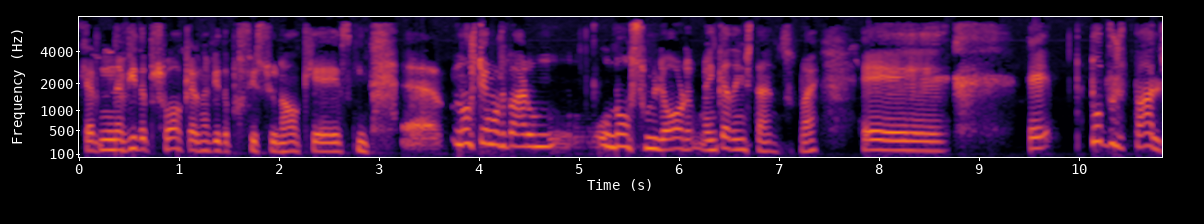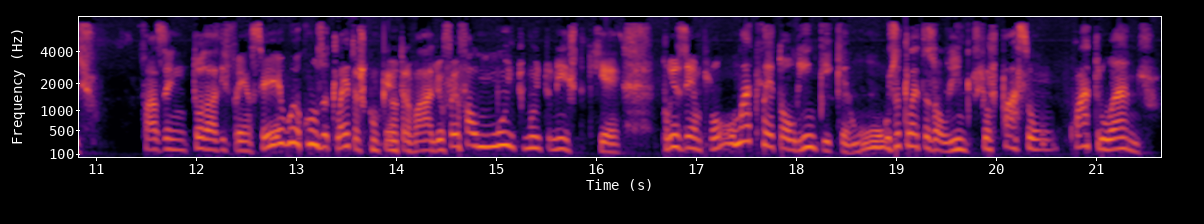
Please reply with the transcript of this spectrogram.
quer na vida pessoal, quer na vida profissional, que é o seguinte, uh, nós temos de dar um, o nosso melhor em cada instante, não é? É, é todos os detalhes fazem toda a diferença. Eu, eu, com os atletas com quem eu trabalho, eu, eu, falo muito, muito nisto, que é, por exemplo, uma atleta olímpica, um, os atletas olímpicos, eles passam quatro anos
